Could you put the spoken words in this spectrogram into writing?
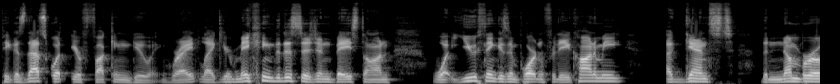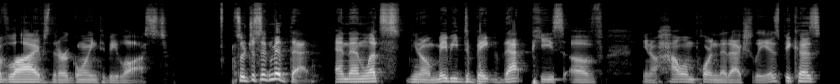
because that's what you're fucking doing, right? Like you're making the decision based on what you think is important for the economy against the number of lives that are going to be lost. So just admit that. And then let's, you know, maybe debate that piece of you know how important that actually is because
